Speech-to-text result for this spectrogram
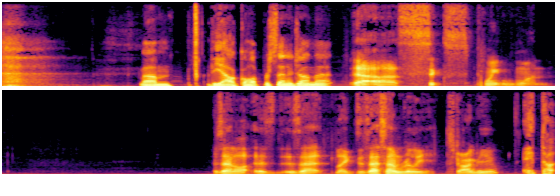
um, the alcohol percentage on that? Yeah, uh six point one. Is that a lot? Is, is that like? Does that sound really strong to you? It, do-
